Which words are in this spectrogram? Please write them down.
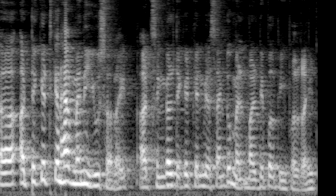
uh, a ticket can have many user, right? A single ticket can be assigned to multiple people, right?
